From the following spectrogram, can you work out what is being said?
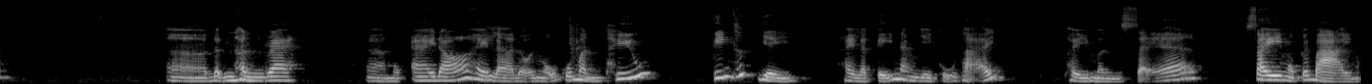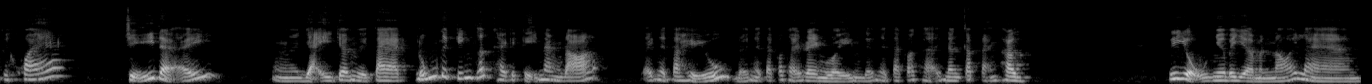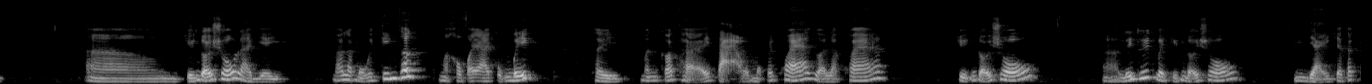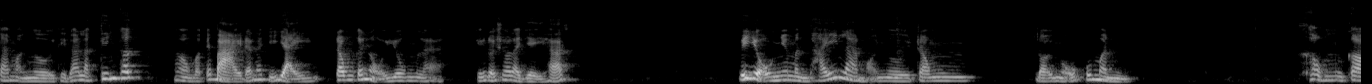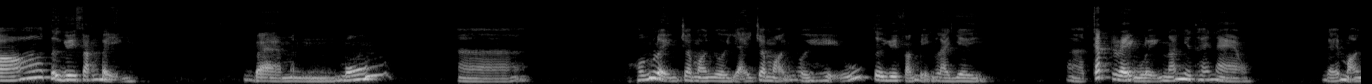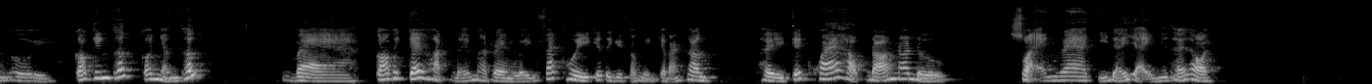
ờ, định hình ra, à, một ai đó hay là đội ngũ của mình thiếu kiến thức gì hay là kỹ năng gì cụ thể, thì mình sẽ xây một cái bài, một cái khóa chỉ để, ờ, dạy cho người ta đúng cái kiến thức hay cái kỹ năng đó, để người ta hiểu, để người ta có thể rèn luyện, để người ta có thể nâng cấp bản thân. Ví dụ như bây giờ mình nói là, à, chuyển đổi số là gì? Đó là một cái kiến thức mà không phải ai cũng biết, thì mình có thể tạo một cái khóa gọi là khóa chuyển đổi số, à, lý thuyết về chuyển đổi số, mình dạy cho tất cả mọi người thì đó là kiến thức, không? Và cái bài đó nó chỉ dạy trong cái nội dung là chuyển đổi số là gì hết. Ví dụ như mình thấy là mọi người trong đội ngũ của mình không có tư duy phản biện và mình muốn, à, huấn luyện cho mọi người, dạy cho mọi người hiểu tư duy phản biện là gì, à, cách rèn luyện nó như thế nào để mọi người có kiến thức, có nhận thức và có cái kế hoạch để mà rèn luyện, phát huy cái tư duy phản biện cho bản thân. Thì cái khóa học đó nó được soạn ra chỉ để dạy như thế thôi.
